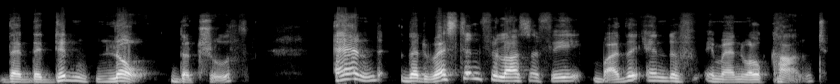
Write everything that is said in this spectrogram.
that they didn't know the truth, and that Western philosophy, by the end of Immanuel Kant,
